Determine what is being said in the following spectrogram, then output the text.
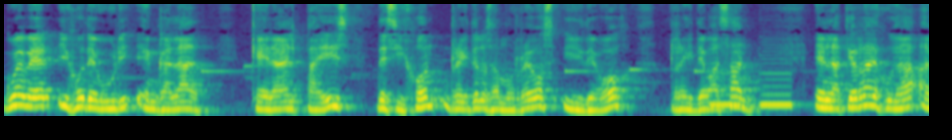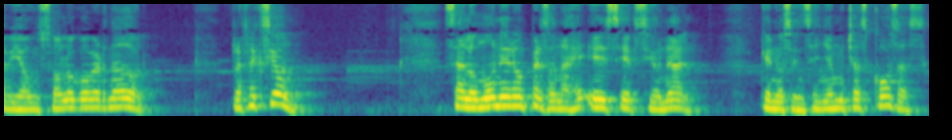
Weber, hijo de Uri, en Galad, que era el país de Sijón, rey de los amorreos, y de Og, rey de Basán. En la tierra de Judá había un solo gobernador. Reflexión. Salomón era un personaje excepcional que nos enseña muchas cosas.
